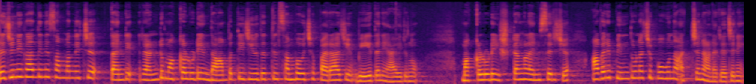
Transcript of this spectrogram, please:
രജനീകാന്തിനെ സംബന്ധിച്ച് തന്റെ രണ്ടു മക്കളുടെയും ദാമ്പത്യ ജീവിതത്തിൽ സംഭവിച്ച പരാജയം വേദനയായിരുന്നു. മക്കളുടെ ഇഷ്ടങ്ങൾ അനുസരിച്ച് അവരെ പിന്തുണച്ചു പോകുന്ന അച്ഛനാണ് രജനി.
